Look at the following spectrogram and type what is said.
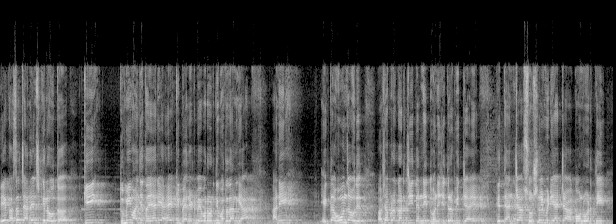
एक असं चॅलेंज केलं होतं की तुम्ही माझी तयारी आहे की बॅलेट पेपरवरती मतदान घ्या आणि एकदा होऊन जाऊ देत. अशा प्रकारची त्यांनी ध्वनिचित्रफीत जे आहे ते त्यांच्या सोशल मीडियाच्या अकाउंटवरती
